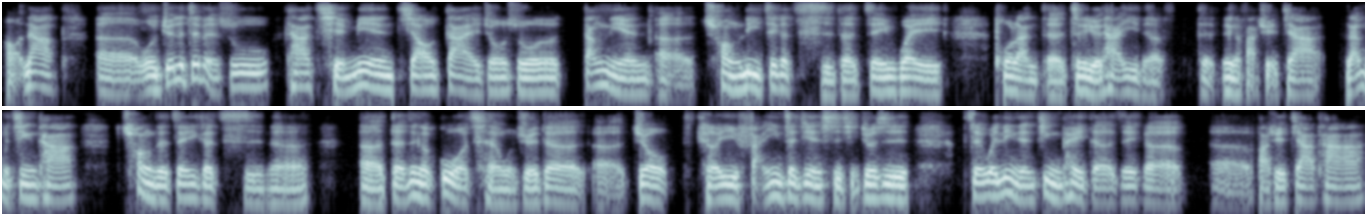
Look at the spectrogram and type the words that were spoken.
好，那呃，我觉得这本书它前面交代就是说，当年呃创立这个词的这一位波兰的这个犹太裔的的那个法学家兰姆金，他创的这一个词呢，呃的那个过程，我觉得呃就可以反映这件事情，就是这位令人敬佩的这个。呃，法学家他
